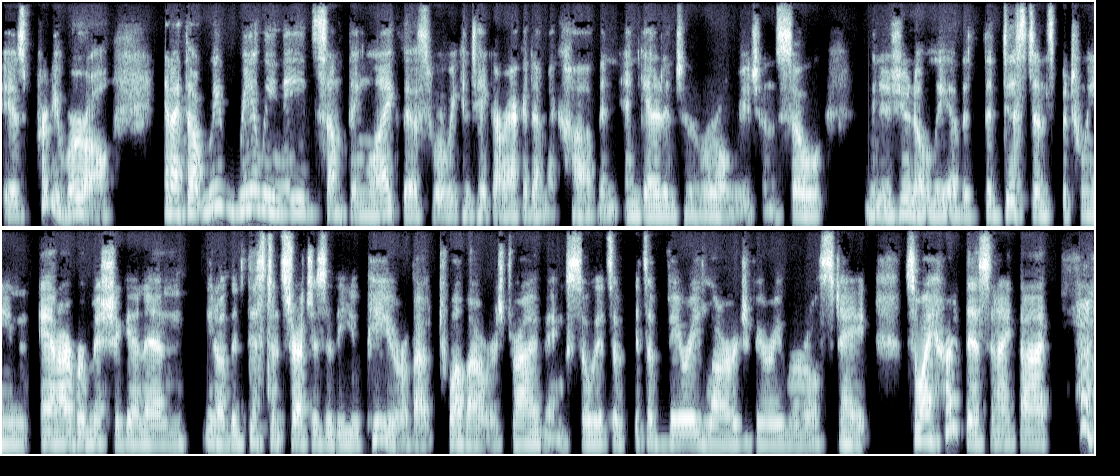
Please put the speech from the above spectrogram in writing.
is pretty rural. And I thought we really need something like this where we can take our academic hub and, and get it into the rural regions. So I mean, as you know, Leah, the, the distance between Ann Arbor, Michigan, and you know the distant stretches of the UP are about 12 hours driving. So it's a it's a very large, very rural state. So I heard this and I thought, hmm,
